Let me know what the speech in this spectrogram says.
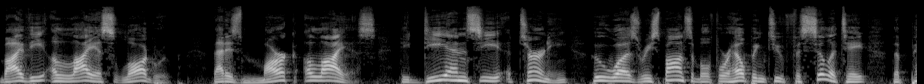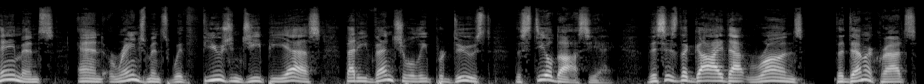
by the Elias Law Group. That is Mark Elias, the DNC attorney who was responsible for helping to facilitate the payments and arrangements with Fusion GPS that eventually produced the Steele dossier. This is the guy that runs the Democrats'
